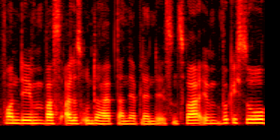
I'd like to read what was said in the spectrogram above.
von dem, was alles unterhalb dann der Blende ist. Und zwar eben wirklich so,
